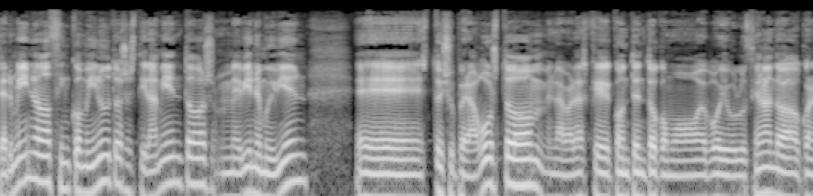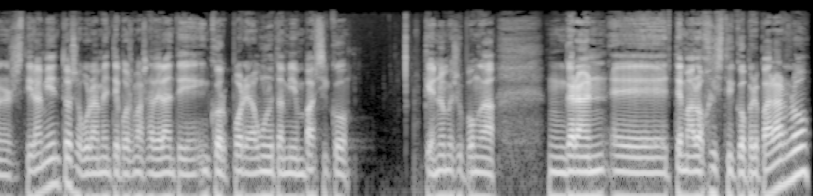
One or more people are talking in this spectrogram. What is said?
termino, cinco minutos, estiramientos, me viene muy bien, eh, estoy súper a gusto, la verdad es que contento como voy evolucionando con los estiramientos, seguramente pues más adelante incorpore alguno también básico que no me suponga un gran eh, tema logístico prepararlo,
